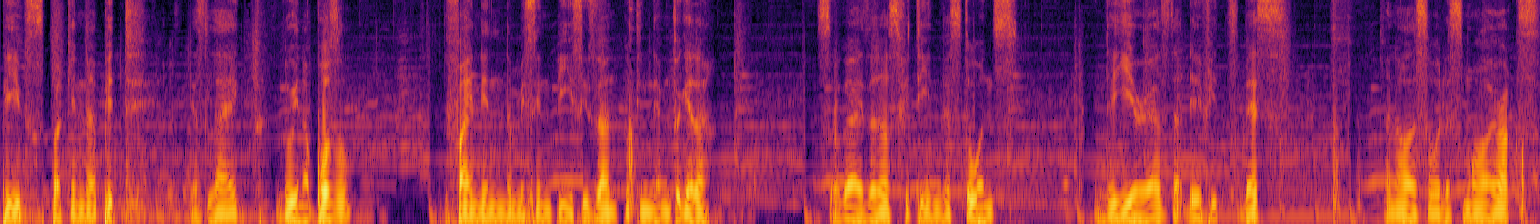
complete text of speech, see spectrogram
Peeps back in the pit is like doing a puzzle. Finding the missing pieces and putting them together. So guys I just fitting the stones in the areas that they fit best. And also the small rocks.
